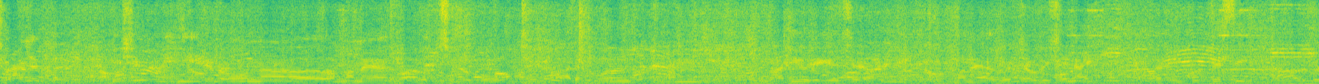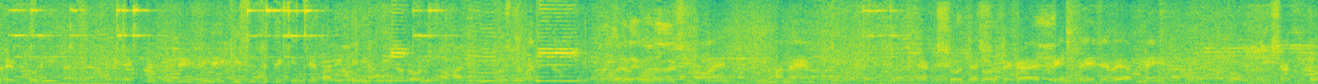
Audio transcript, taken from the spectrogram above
সকালে বেশি ঘুরিনি কেন না মানে হচ্ছিল বউ আর এখন বর্তমান ভারী হয়ে গেছে এখন মানে ওয়েটটাও বেশি নাই। এখন ঘুরতেছি, ভালো করে ঘুরি, একটু ঘুরে ফিরে কিছু যদি কিনতে পারি কিন্তু কারণ বুঝতে পারি ওরকম বেশি নয় মানে একশো দেড়শো টাকায় পেন পেয়ে যাবে আপনি। এবং টি শার্ট তো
